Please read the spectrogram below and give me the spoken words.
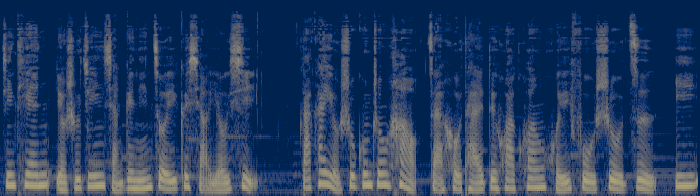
今天有书君想跟您做一个小游戏，打开有书公众号，在后台对话框回复数字一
